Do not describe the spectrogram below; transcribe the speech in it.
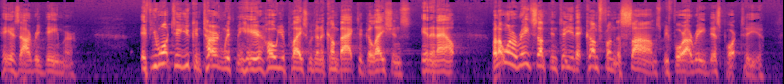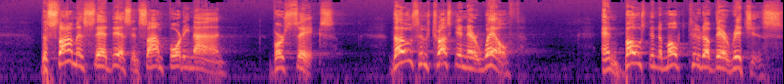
He is our Redeemer. If you want to, you can turn with me here. Hold your place. We're going to come back to Galatians in and out. But I want to read something to you that comes from the Psalms before I read this part to you. The psalmist said this in Psalm 49, verse 6 Those who trust in their wealth and boast in the multitude of their riches.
